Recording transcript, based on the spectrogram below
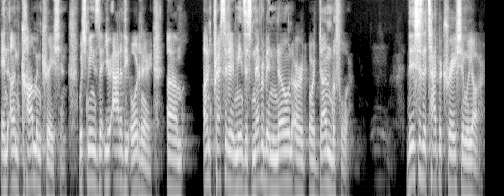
an uncommon creation, which means that you're out of the ordinary. Um, unprecedented means it's never been known or, or done before. This is the type of creation we are.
